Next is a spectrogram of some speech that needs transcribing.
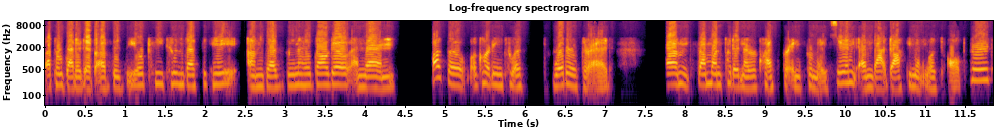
representative of the GOP to investigate um, Judge Lina Hidalgo. And then also, according to a Twitter thread, um, someone put in a request for information and that document was altered.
